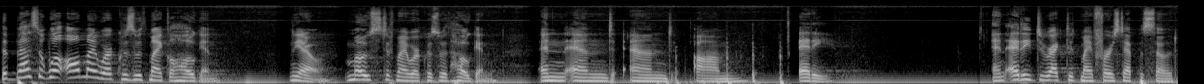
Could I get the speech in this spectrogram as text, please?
The best. Well, all my work was with Michael Hogan. You know, most of my work was with Hogan, and and and um, Eddie. And Eddie directed my first episode,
